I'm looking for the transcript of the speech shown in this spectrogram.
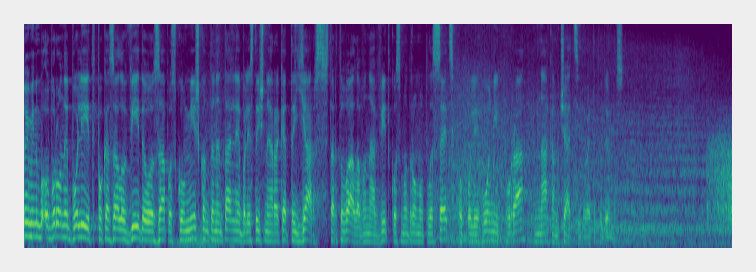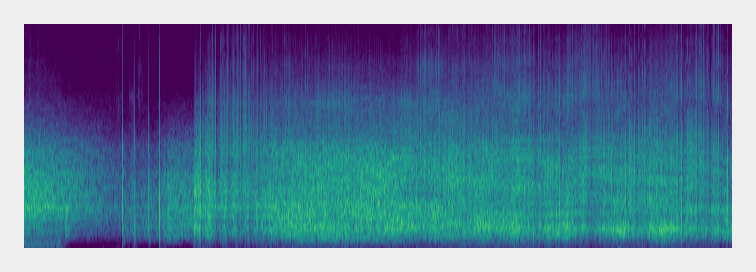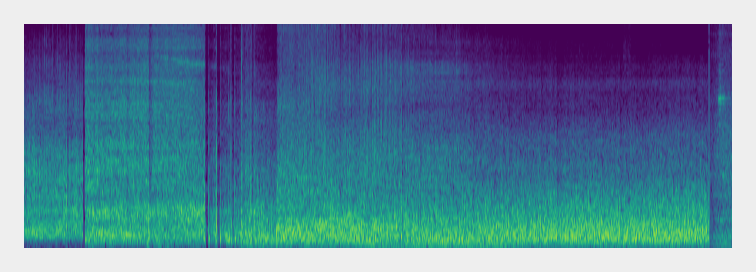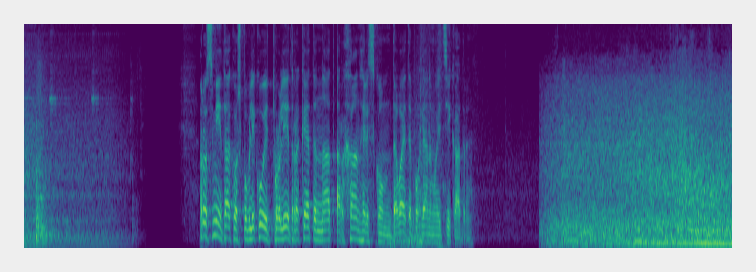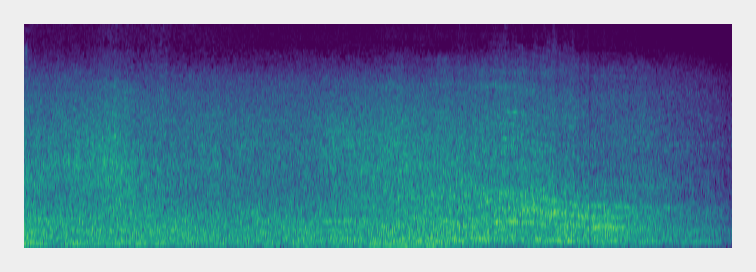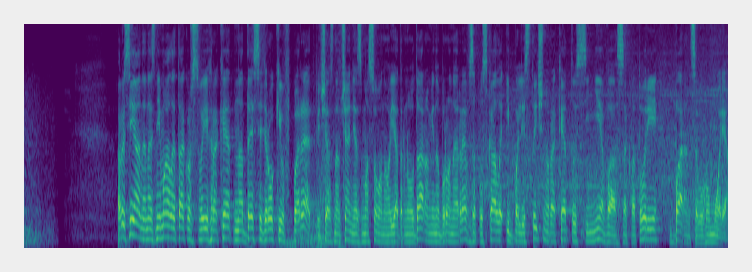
Ну і Міноборони Боліт показало відео запуску міжконтинентальної балістичної ракети Ярс. Стартувала вона від космодрому Плесець по полігоні Кура на Камчатці. Давайте подивимося. Росмі також публікують проліт ракети над Архангельськом. Давайте поглянемо і ці кадри. Росіяни назнімали також своїх ракет на 10 років вперед. Під час навчання з масованого ядерного удару Міноборони РФ запускали і балістичну ракету Сінєва з акваторії Баренцевого моря.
